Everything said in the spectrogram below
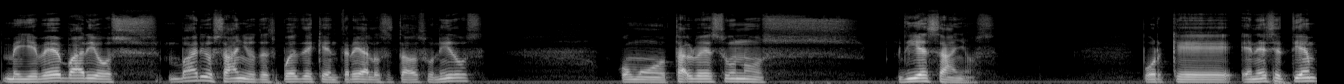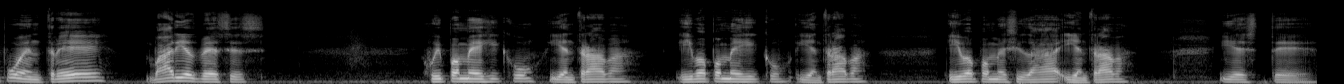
me llevé varios varios años después de que entré a los Estados Unidos, como tal vez unos 10 años. Porque en ese tiempo entré varias veces, fui para México y entraba, iba para México y entraba, iba para mi ciudad y entraba. Y este,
